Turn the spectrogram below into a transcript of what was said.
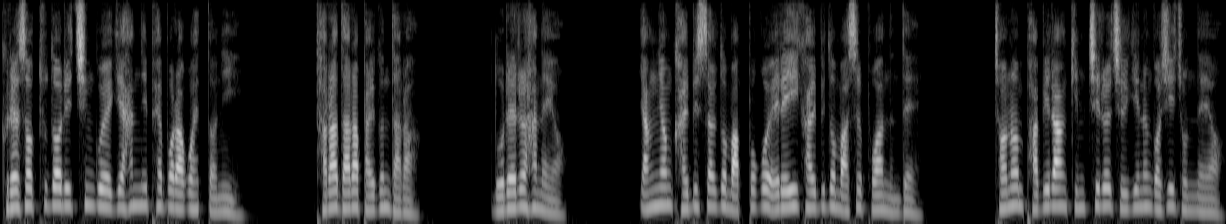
그래서 투덜이 친구에게 한 입 해보라고 했더니 달아 달아 밝은 달아 노래를 하네요. 양념 갈비살도 맛보고 LA 갈비도 맛을 보았는데 저는 밥이랑 김치를 즐기는 것이 좋네요.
